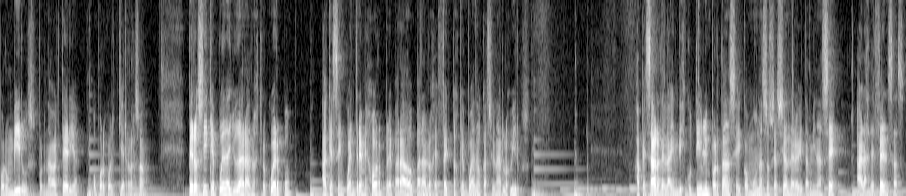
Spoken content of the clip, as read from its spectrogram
por un virus, por una bacteria o por cualquier razón. Pero sí que puede ayudar a nuestro cuerpo a que se encuentre mejor preparado para los efectos que puedan ocasionar los virus. A pesar de la indiscutible importancia y común asociación de la vitamina C a las defensas,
